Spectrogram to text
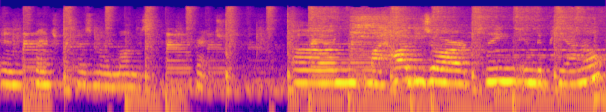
and French because my mom is French. Um, my hobbies are playing in the piano.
